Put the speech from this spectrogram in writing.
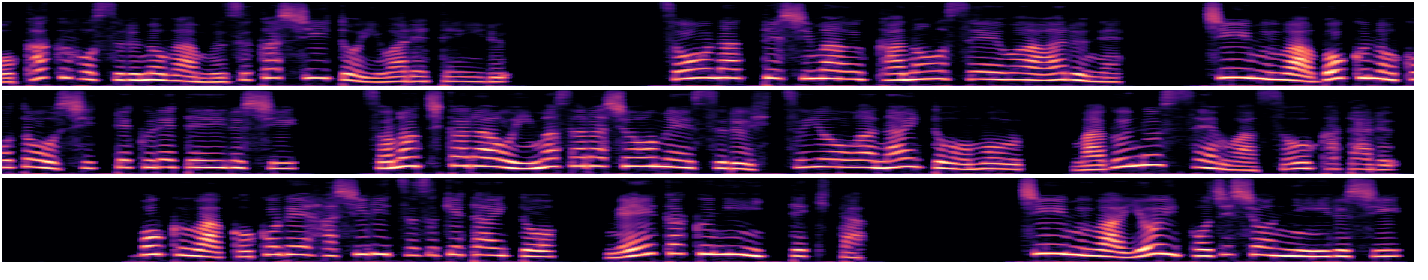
を確保するのが難しいと言われている。そうなってしまう可能性はあるね。チームは僕のことを知ってくれているし、その力を今更証明する必要はないと思う。マグヌッセンはそう語る。僕はここで走り続けたいと、明確に言ってきた。チームは良いポジションにいるし、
